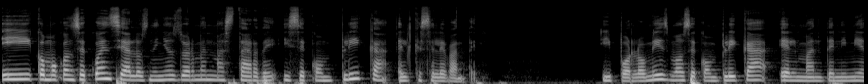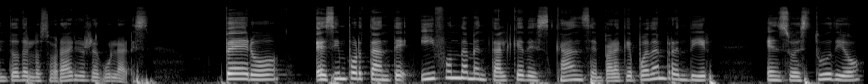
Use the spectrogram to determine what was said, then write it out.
Y como consecuencia los niños duermen más tarde y se complica el que se levanten. Y por lo mismo se complica el mantenimiento de los horarios regulares. Pero es importante y fundamental que descansen para que puedan rendir en su estudio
